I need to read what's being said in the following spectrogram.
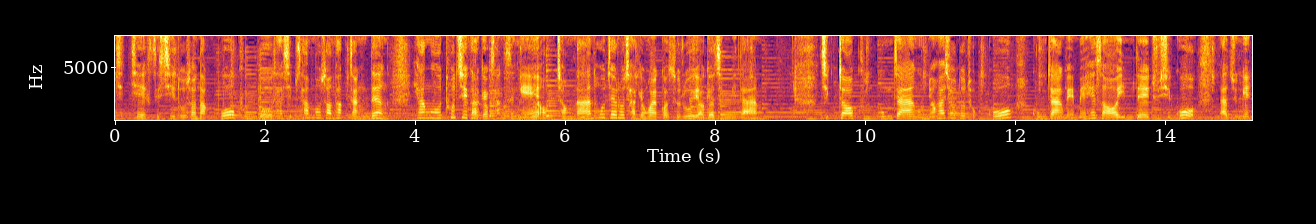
GTX-C 노선 확보, 국도 43호선 확장 등 향후 토지 가격 상승에 엄청난 호재로 작용할 것으로 여겨집니다. 직접 군- 공장 운영하셔도 좋고 공장 매매해서 임대해 주시고 나중에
